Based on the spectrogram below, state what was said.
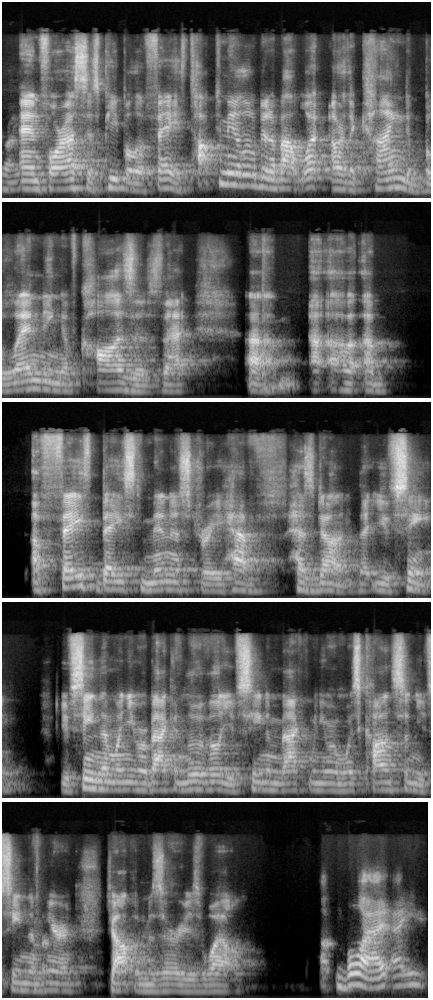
Right. And for us as people of faith, talk to me a little bit about what are the kind of blending of causes that um, a, a, a faith-based ministry have has done that you've seen. You've seen them when you were back in Louisville. You've seen them back when you were in Wisconsin. You've seen them here in Joplin, Missouri, as well. Uh, boy, I, I,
